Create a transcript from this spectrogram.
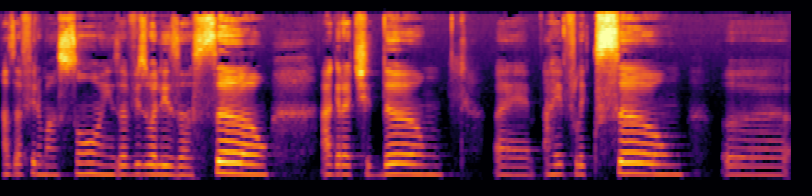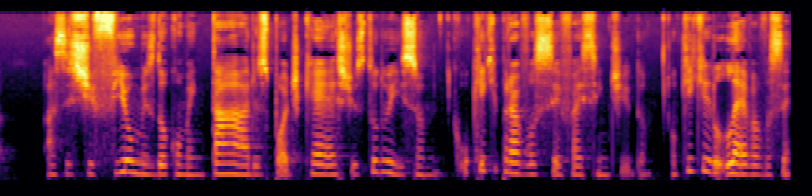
as afirmações, a visualização, a gratidão, é, a reflexão, uh, assistir filmes, documentários, podcasts, tudo isso. O que que para você faz sentido? O que que leva você?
